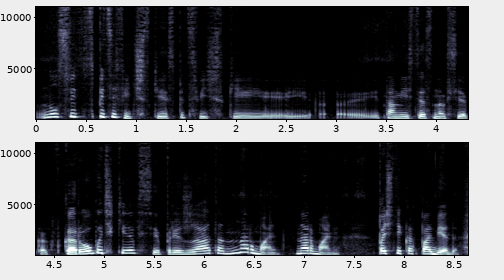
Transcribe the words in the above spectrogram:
Ну, специфические, специфические. И там, естественно, все как в коробочке, все прижато. Нормально, нормально. Почти как победа.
